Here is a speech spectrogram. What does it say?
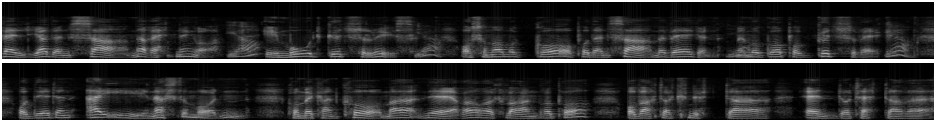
velge den samme retninga Ja, imot Guds lys. ja, Og så må vi gå på den samme veien. Vi må gå på Guds vei. ja. Og det er den eneste måten hvor vi kan komme nærere hverandre på og bli knytta enda tettere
